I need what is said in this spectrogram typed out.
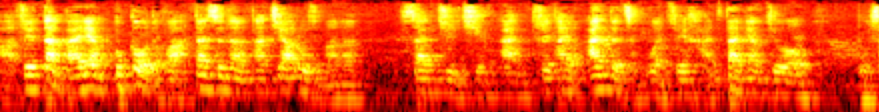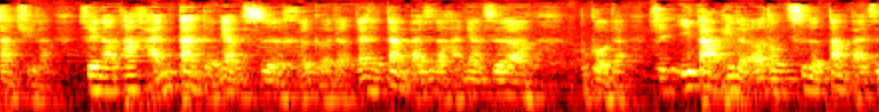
啊，所以蛋白量不够的话，但是呢，它加入什么呢？三聚氰胺，所以它有氨的成分，所以含氮量就。补上去了，所以呢，它含氮的量是合格的，但是蛋白质的含量是不够的。所以一大批的儿童吃了蛋白质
